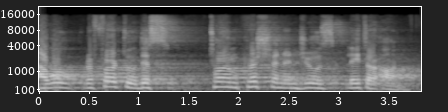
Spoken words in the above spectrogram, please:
I will refer to this term Christian and Jews later on.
